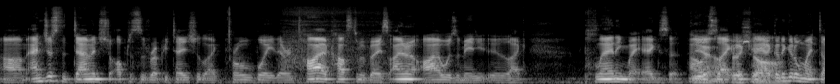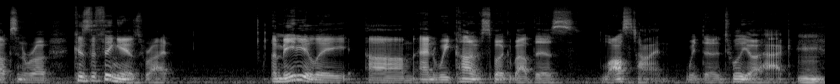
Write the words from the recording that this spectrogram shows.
um, and just the damage to Optus's reputation, like probably their entire customer base. I know I was immediately like planning my exit. I was like, okay, I got to get all my ducks in a row. Because the thing is, right? Immediately, um, and we kind of spoke about this last time with the Twilio hack. Mm.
